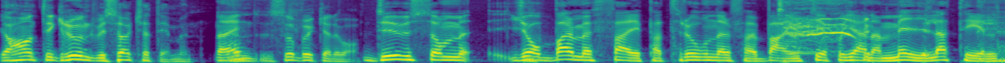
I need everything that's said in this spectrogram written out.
Jag har inte grundresearchat det, men, men så brukar det vara. Du som jobbar med färgpatroner för banker får gärna mejla till,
